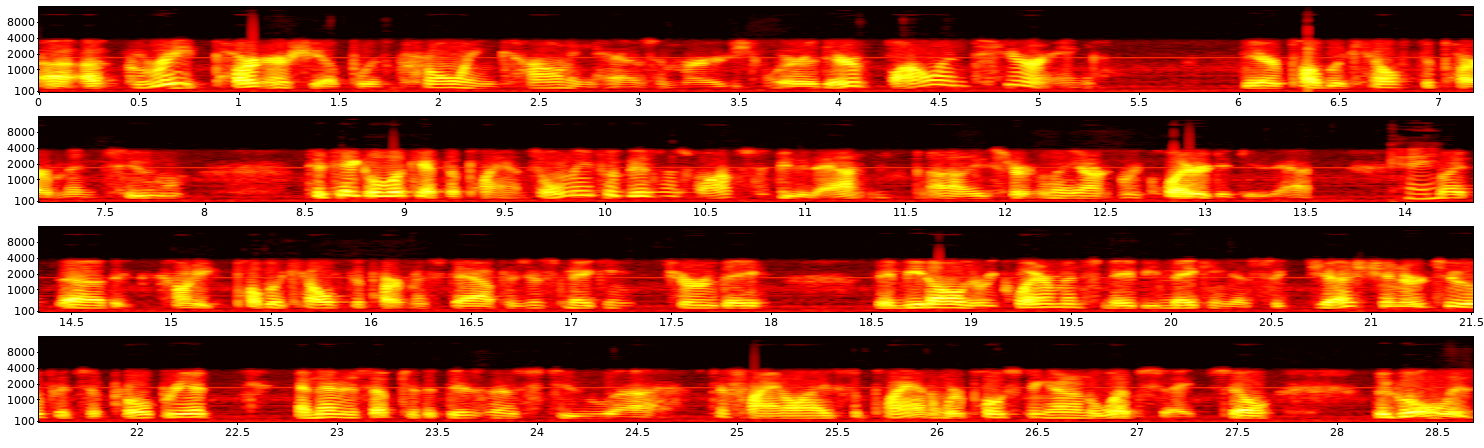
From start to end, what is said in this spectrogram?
Uh, a great partnership with Crow Wing County has emerged where they're volunteering their public health department to to take a look at the plants. Only if a business wants to do that. Uh, they certainly aren't required to do that. Okay. But uh, the county public health department staff is just making sure they they meet all the requirements, maybe making a suggestion or two if it's appropriate, and then it's up to the business to uh, to finalize the plan. And we're posting it on the website. So the goal is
